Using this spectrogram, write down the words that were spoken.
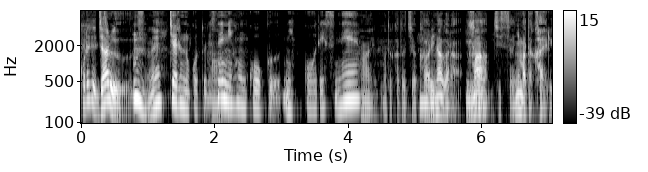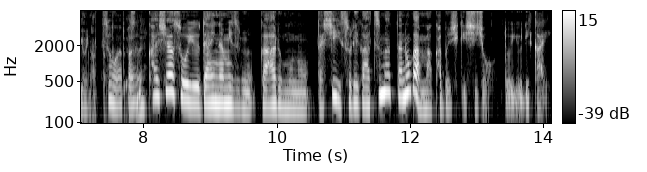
これで JAL ですよね、JAL のことですね、はい。日本航空日航ですね。はい、また形が変わりながら、うん。今実際にまた買えるようになったそう。やっぱ。会社はそういうダイナミズムがあるものだしそれが集まったのがまあ株式市場という理解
